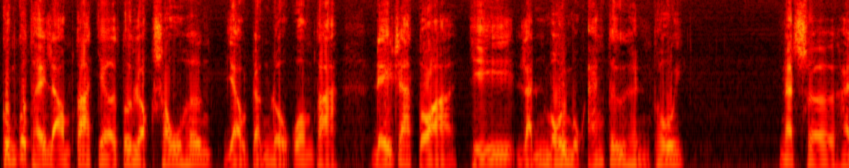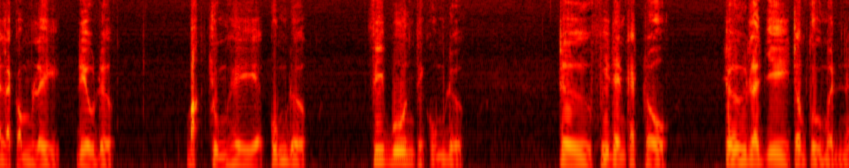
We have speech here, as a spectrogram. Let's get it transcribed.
Cũng có thể là ông ta chờ tôi lọt sâu hơn vào trận đồ của ông ta, để ra tòa chỉ lãnh mỗi một án tử hình thôi. Nasser hay là Công Ly đều được. Bắc Trung Hy cũng được. Phi Buôn thì cũng được. Trừ Fidel Castro, trừ là vì trong tụi mình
